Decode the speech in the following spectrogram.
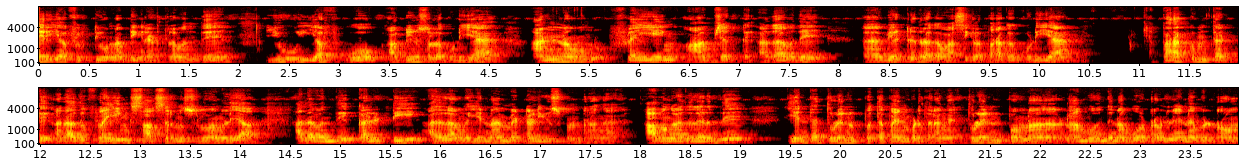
ஏரியா ஃபிஃப்டி ஒன் அப்படிங்கிற இடத்துல வந்து யூஎஃப்ஓ அப்படின்னு சொல்லக்கூடிய அன்னவுன் ஃப்ளையிங் ஆப்ஜெக்ட் அதாவது வேற்று கிரகவாசிகளை பறக்கக்கூடிய பறக்கும் தட்டு அதாவது ஃப்ளையிங் சாசர்னு சொல்லுவாங்க இல்லையா? அதை வந்து கழட்டி அதில் அவங்க என்ன மெட்டல் யூஸ் பண்ணுறாங்க அவங்க அதிலேருந்து எந்த தொழில்நுட்பத்தை பயன்படுத்துகிறாங்க தொழில்நுட்பம்னா நாம் வந்து நம்ம ஓட்டுறவங்கள என்ன பண்ணுறோம்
